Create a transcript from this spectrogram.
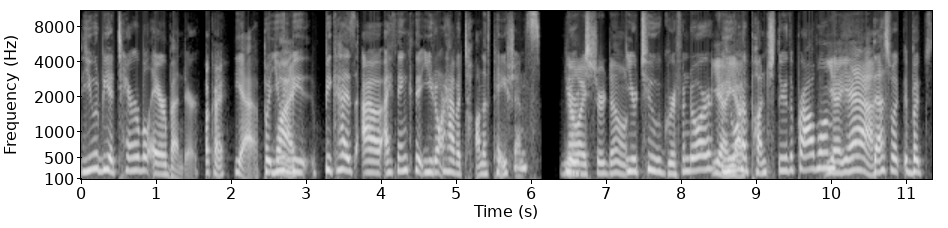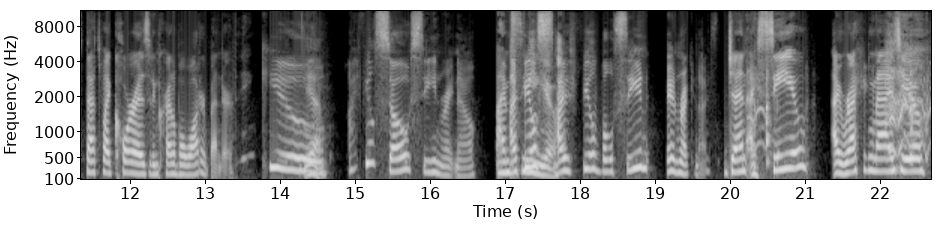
you would be a terrible airbender. Okay. Yeah, but you Why? would be because uh, I think that you don't have a ton of patience. No, You're I t- sure don't. You're too Gryffindor. Yeah, you yeah. want to punch through the problem. yeah, yeah. That's what, but that's why Korra is an incredible waterbender. Thank you. Yeah. I feel so seen right now. I'm I seeing feel you. I feel both seen and recognized. Jen, I see you. I recognize you.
